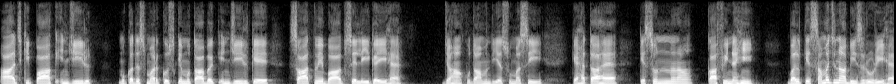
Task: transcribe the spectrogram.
आज की पाक इंजील मुकदस मरकुस के मुताबिक इंजील के सातवें बाब से ली गई है, जहाँ खुदावंद यसु मसीह कहता है कि सुनना काफ़ी नहीं बल्कि समझना भी ज़रूरी है।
